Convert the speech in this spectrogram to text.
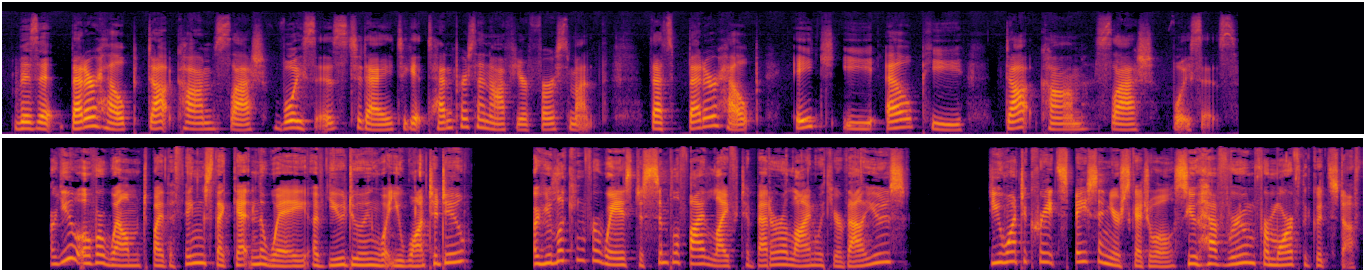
Visit betterhelp.com slash voices today to get 10% off your first month. That's betterhelp, H-E-L-P dot com slash voices. Are you overwhelmed by the things that get in the way of you doing what you want to do? Are you looking for ways to simplify life to better align with your values? Do you want to create space in your schedule so you have room for more of the good stuff?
